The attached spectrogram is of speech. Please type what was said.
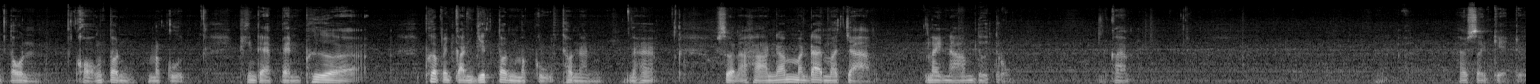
ำต้นของต้นมะกรูด เพียงแต่เป็นเพื่อเพื่อเป็นการยึดต้นมะกรูดเท่านั้นนะฮะ ส่วนอาหารนั้นมันได้มาจากในน้ำโดยตรงนะครับ ให้สังเกตดู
